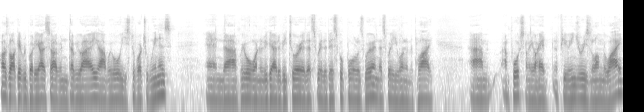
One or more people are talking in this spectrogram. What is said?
I was like everybody else over in WA. Uh, we all used to watch winners, and uh, we all wanted to go to Victoria. That's where the best footballers were, and that's where you wanted to play. Um, unfortunately, I had a few injuries along the way,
